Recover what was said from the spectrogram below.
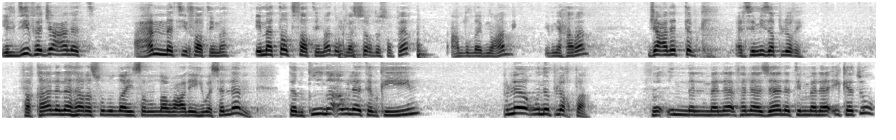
Il dit Fatima et ma tante Fatima, donc la sœur de son père, Abdullah ibn Amr ibn Haram, elle s'est mise à pleurer. فقال لها رسول الله صلى الله عليه وسلم تبكين أو لا تبكين pleure ou ne pleure pas فإن الملا فلا زالت الملائكة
